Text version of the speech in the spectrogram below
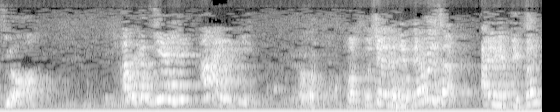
все. А где же Айви? Вам случайно не требуется Айви Пиктон?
